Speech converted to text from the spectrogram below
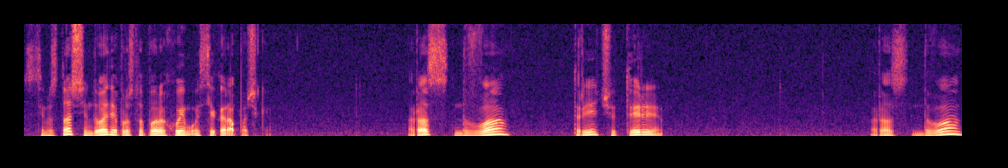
з цим значенням. Давайте просто порахуємо ось ці крапочки. Раз, два, три, чотири. Раз, два,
